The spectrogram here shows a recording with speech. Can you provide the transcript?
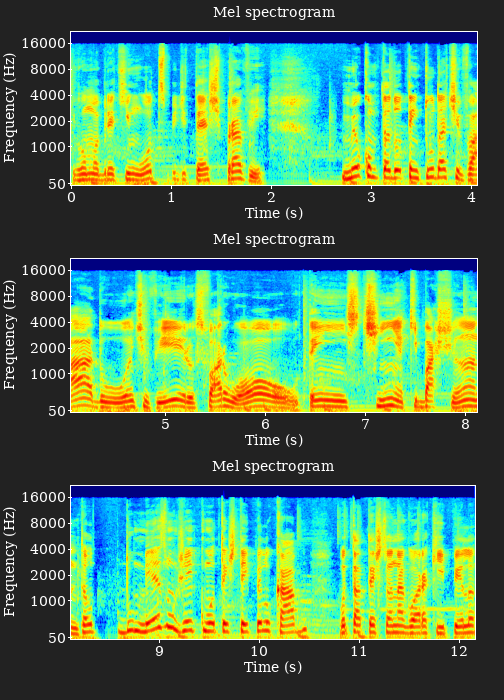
E vamos abrir aqui um outro speed test para ver. Meu computador tem tudo ativado, antivírus, firewall, tem Steam aqui baixando. Então, do mesmo jeito como eu testei pelo cabo, vou estar tá testando agora aqui pela,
